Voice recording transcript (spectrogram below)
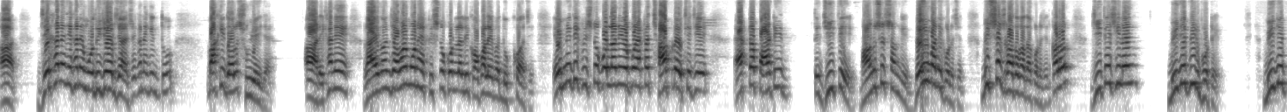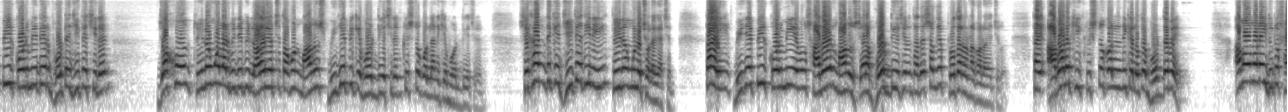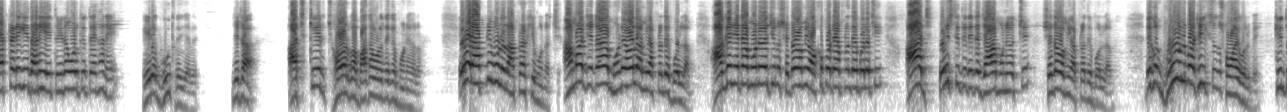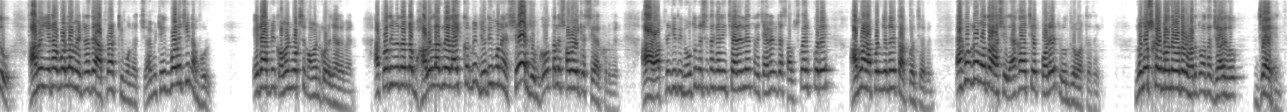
আর যেখানে যেখানে মোদি জ্বর যায়, সেখানে কিন্তু বাকি দল শুয়েই যায়। আর এখানে রায়গঞ্জে আমার মনে হয় কৃষ্ণ কপালে এবার দুঃখ আছে। এমনিতে কৃষ্ণ কল্যাণীর ওপর একটা ছাপ রয়েছে যে একটা পার্টিতে জিতে মানুষের সঙ্গে বেইমানি করেছেন, বিশ্বাসঘাতকতা করেছেন। কারণ জিতেছিলেন বিজেপির ভোটে। বিজেপির কর্মীদের ভোটে জিতেছিলেন। যখন তৃণমূল আর বিজেপির লড়াই হচ্ছে, তখন মানুষ বিজেপিকে ভোট দিয়েছিলেন কৃষ্ণ কল্যাণীকে ভোট দিয়েছিলেন। সেখান থেকে জিতে তিনি তৃণমূলে চলে গেছেন। তাই বিজেপির কর্মী এবং সাধারণ মানুষ যারা ভোট দিয়েছিলেন, তাদের সঙ্গে প্রতারণা করা হয়েছিল। তাই আবারও কি কৃষ্ণ কল্যাণীকে লোকে ভোট দেবে? আমার মনে এই দুটো ফ্যাক্টরি গিয়ে দাঁড়িয়ে তৃণমূল কিন্তু এখানে হেরে ভূত হয়ে যাবে। যেটা আজকের ঝড় বা বাতাবরণ দেখে মনে হলো। এবার আপনি বলুন, আপনার কি মনে হচ্ছে? আমার যেটা মনে হলো, আমি আপনাদের বললাম। আগে যেটা মনে হয়েছিল, সেটাও আমি অকপটে আপনাদের বলেছি। আজ পরিস্থিতি দেখে যা মনে হচ্ছে, সেটাও আমি আপনাদের বললাম। দেখুন, ভুল বা ঠিক সেটা সময় বলবে। কিন্তু আমি যেটা বললাম, এটাতে আপনার কি মনে হচ্ছে? আমি ঠিক বলেছি না ভুল? এটা আপনি কমেন্ট বক্সে কমেন্ট করে জানাবেন। আর প্রতিবেদনটা ভালো লাগলে লাইক করবেন, যদি মনে হয় শেয়ার যোগ্য, তাহলে সবাইকে শেয়ার করবেন। আর আপনি যদি নতুন এসে থাকেন এই চ্যানেলে তাহলে চ্যানেলটা সাবস্ক্রাইব করে আমার আপনজন হয়ে তারপর যাবেন। এখনকার মতো আসি, দেখা হচ্ছে পরের থেকে। নমস্কার বন্ধু মাতা ভারত মাতা জয় হোক, জয় হিন্দ।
